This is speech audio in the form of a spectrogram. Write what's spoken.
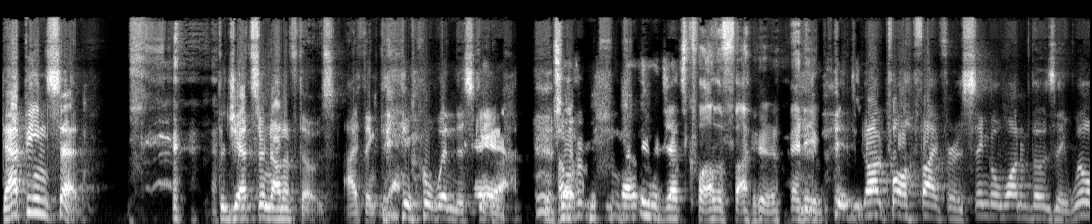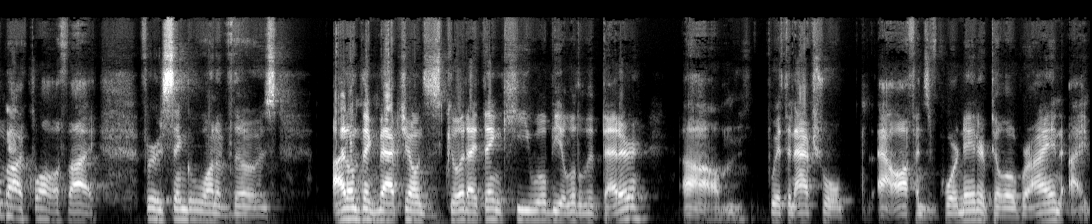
That being said, the Jets are none of those. I think they yeah. will win this game. Yeah, yeah. Jets, However, I don't think the Jets qualify for any. they do not qualify for a single one of those. They will not qualify for a single one of those. I don't think Mac Jones is good. I think he will be a little bit better um, with an actual uh, offensive coordinator, Bill O'Brien. I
